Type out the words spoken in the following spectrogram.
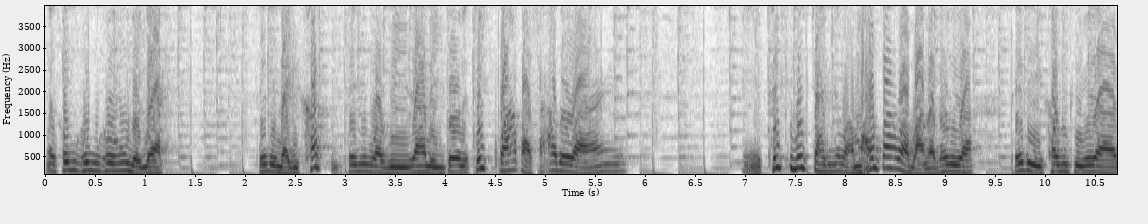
nó không không không, không được đẹp. Thế thì đành khất. Thế nhưng mà vì gia đình tôi lại thích quá bà xã tôi bà ấy thích cái bức tranh nhưng mà máu quá và bảo là thôi bây giờ. Thế thì không thì bây giờ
